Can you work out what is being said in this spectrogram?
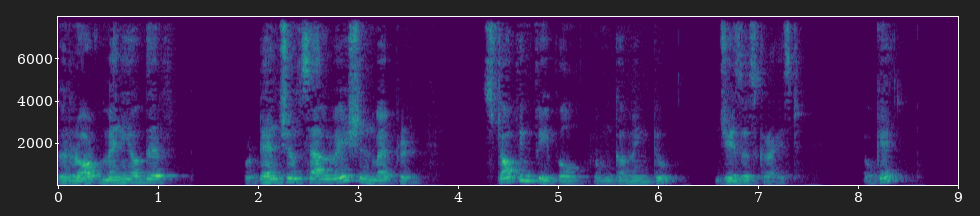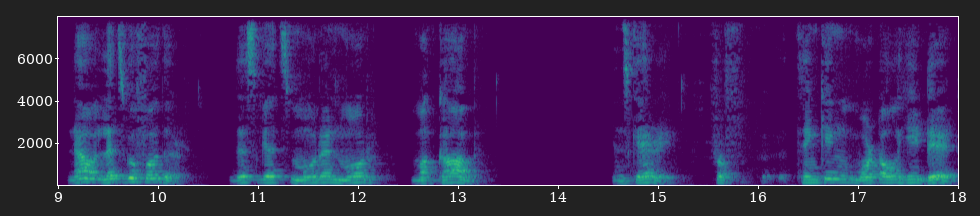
robbed many of their potential salvation by stopping people from coming to Jesus Christ. Okay, now let's go further. This gets more and more macabre and scary for thinking what all he did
